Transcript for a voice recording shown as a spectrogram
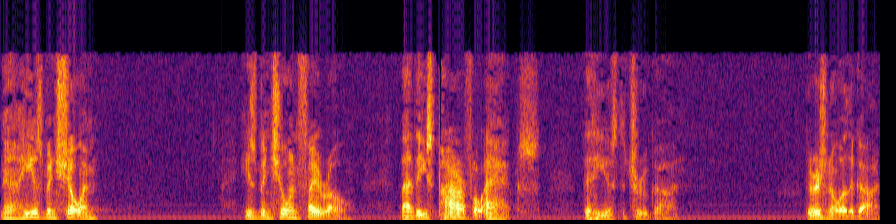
Now, he has been showing, he has been showing Pharaoh by these powerful acts that he is the true God. There is no other God.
